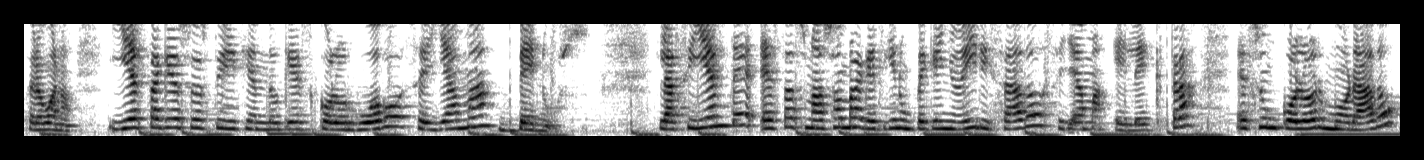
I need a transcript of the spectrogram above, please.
Pero bueno, y esta que os estoy diciendo que es color huevo se llama Venus. La siguiente, esta es una sombra que tiene un pequeño irisado, se llama Electra. Es un color morado,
